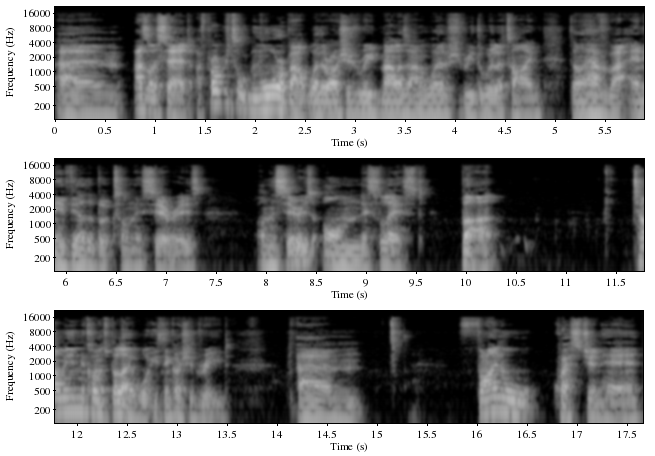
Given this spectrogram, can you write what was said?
Um, as I said, I've probably talked more about whether I should read Malazan or whether I should read the Wheel of Time than I have about any of the other books on this series, on the series on this list. But tell me in the comments below what you think I should read. Um, final question here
